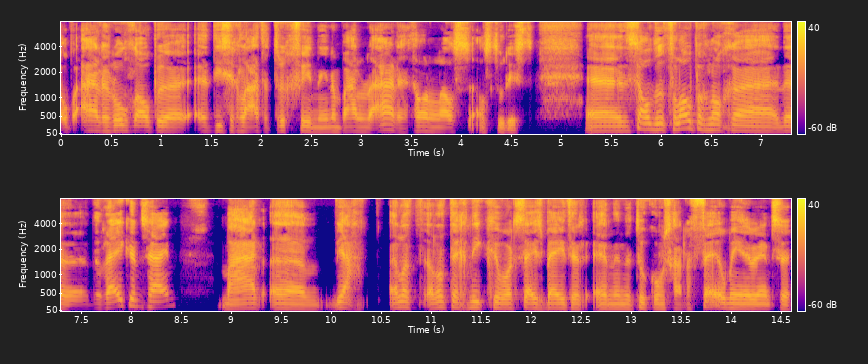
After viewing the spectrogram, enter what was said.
op aarde rondlopen, die zich laten terugvinden in een baan aarde, gewoon als, als toerist. Uh, het zal voorlopig nog uh, de, de rijken zijn, maar uh, ja, alle, techniek wordt steeds beter en in de toekomst gaan er veel meer mensen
